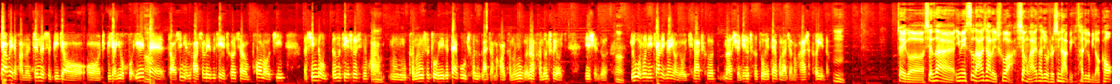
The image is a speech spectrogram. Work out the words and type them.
价位的话呢，真的是比较哦比较诱惑，因为在早些年的话，像类似这些车，像 Polo、金、呃心动等等这些车型的话，嗯，可能是作为一个代步车来讲的话，可能让很多车友一些选择。嗯，如果说您家里面要有其他车，那选这个车作为代步来讲的话，还是可以的。嗯，这个现在因为斯柯达家里车啊，向来它就是性价比，它这个比较高，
